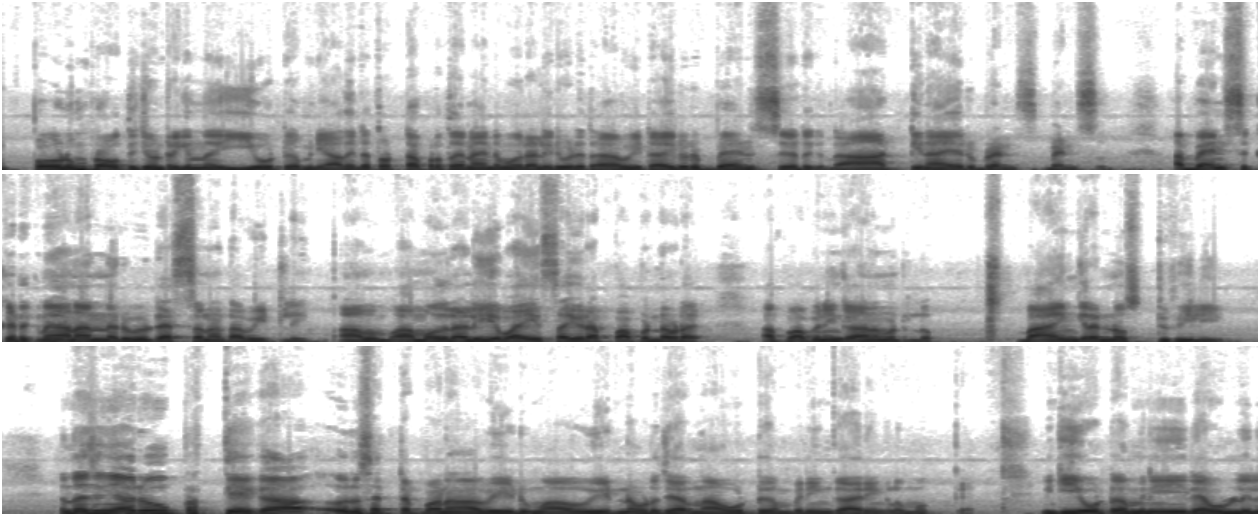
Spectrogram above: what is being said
ഇപ്പോഴും പ്രവർത്തിച്ചുകൊണ്ടിരിക്കുന്നത് ഈ ഓട്ട് കമ്പനി അതിന്റെ തൊട്ടപ്പുറത്ത് തന്നെ അതിന്റെ മുതലാളിയുടെ വീട്. ആ വീട് അതിലൊരു ബെൻസ് എടുക്കുന്നത് ആട്ടിനായ ഒരു ബെൻസ് ബെൻസ് ആ ബെൻസ് എടുക്കണ കാണാൻ ഒരു രസമാണ് കേട്ടോ ആ വീട്ടിൽ ആ ആ മുതലാളി വയസ്സായ ഒരു അപ്പാപ്പുണ്ട് അവിടെ. അപ്പാപ്പനെയും കാണാൻ പറ്റുള്ളൂ ഭയങ്കര നൊസ്റ്റ് ഫീൽ ചെയ്യും. എന്താ വെച്ച് കഴിഞ്ഞാൽ ഒരു പ്രത്യേക ഒരു സെറ്റപ്പാണ് ആ വീടും ആ വീടിനോട് ചേർന്ന ആ ഓട്ട് കമ്പനിയും കാര്യങ്ങളും ഒക്കെ. എനിക്ക് ഈ ഓട്ട് കമ്പനിയിലെ ഉള്ളിൽ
